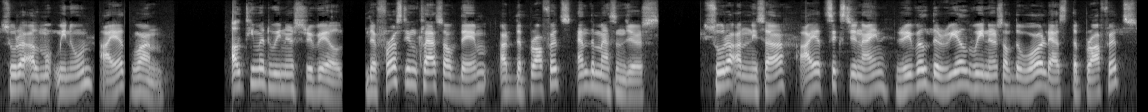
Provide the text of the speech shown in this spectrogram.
Surah Al Mu'minun, Ayat 1. Ultimate winners revealed. The first in class of them are the prophets and the messengers. Surah An Nisa, Ayat 69, revealed the real winners of the world as the prophets,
